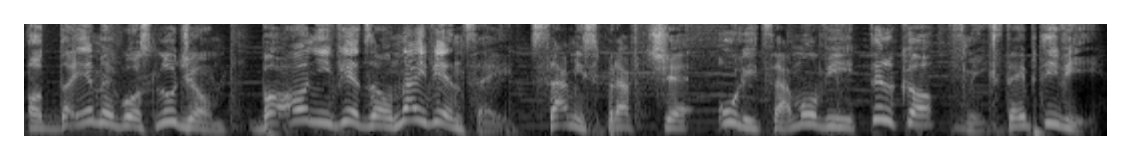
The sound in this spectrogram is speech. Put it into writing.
oddajemy głos ludziom, bo oni wiedzą najwięcej. Sami sprawdźcie, ulica mówi tylko w Mixtape TV.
